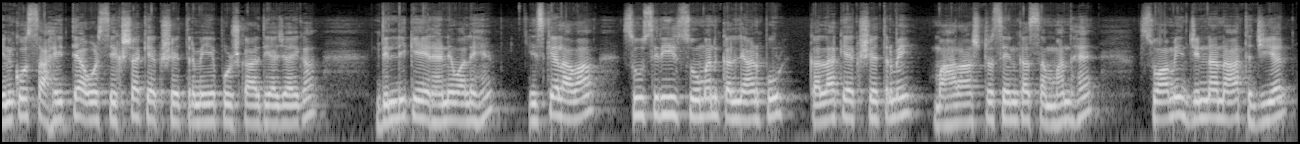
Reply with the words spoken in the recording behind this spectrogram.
इनको साहित्य और शिक्षा के क्षेत्र में ये पुरस्कार दिया जाएगा। दिल्ली के ये रहने वाले हैं। इसके अलावा सुश्री सुमन कल्याणपुर, कला के क्षेत्र में महाराष्ट्र से इनका संबंध है। स्वामी जिन्नानाथ जियर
